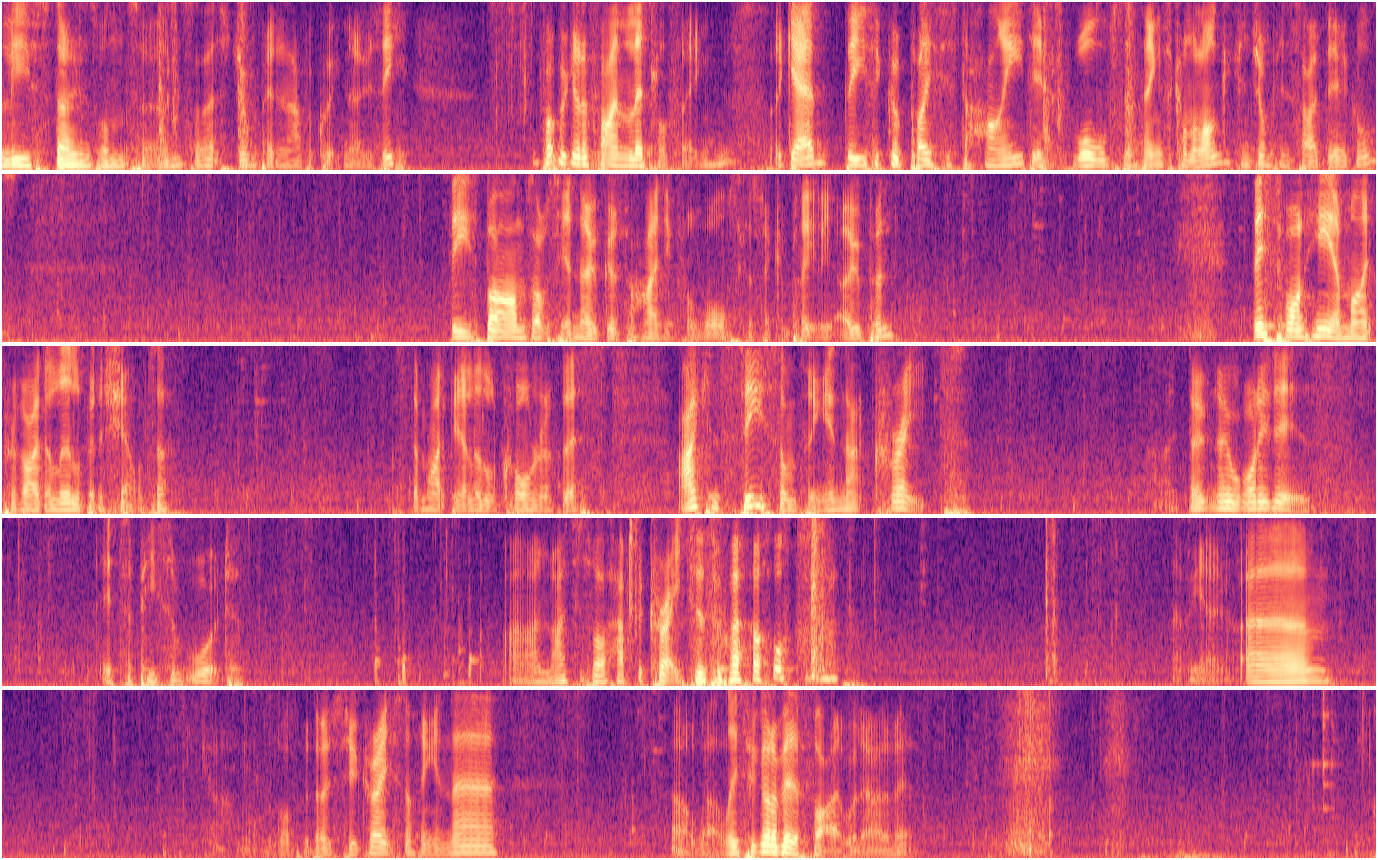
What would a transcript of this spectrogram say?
leave stones unturned, so let's jump in and have a quick nosy. We're probably going to find little things. Again, these are good places to hide. If wolves and things come along, you can jump inside vehicles. These barns obviously are no good for hiding from wolves because they're completely open. This one here might provide a little bit of shelter. So there might be a little corner of this. I can see something in that crate. I don't know what it is. It's a piece of wood. I might as well have the crate as well. there we go. Um, with those two crates. Nothing in there. Oh well, at least we got a bit of firewood out of it.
